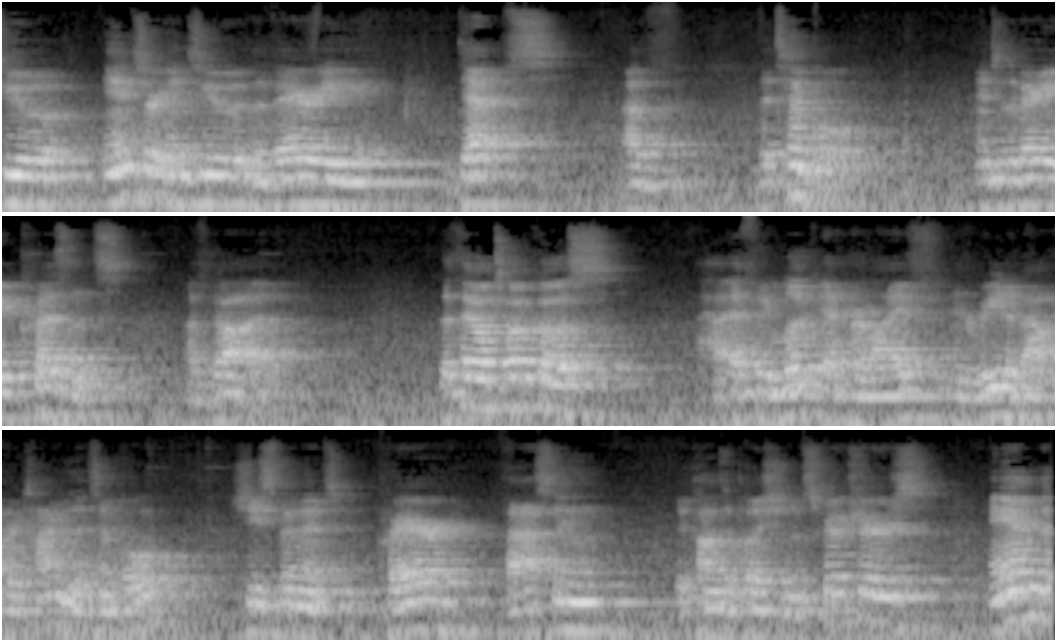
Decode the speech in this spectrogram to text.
to enter into the very depths of the temple, into the very presence of God. The Theotokos, if we look at her life and read about her time in the temple, she spent it prayer, fasting, the contemplation of scriptures, and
